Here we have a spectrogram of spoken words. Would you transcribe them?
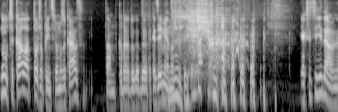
Ну, Цикало тоже, в принципе, музыкант, там Кабардо Дуэт Академия, но что-то еще. Я, кстати, недавно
